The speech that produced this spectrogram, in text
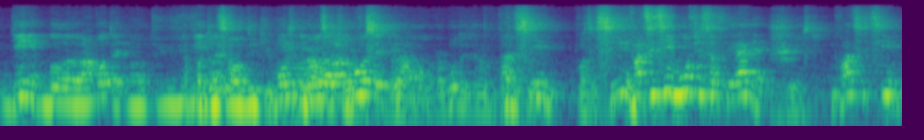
денег было работать, ну вот Да, видно. потенциал дикий. Можно 12 было работать да, работать. Работать, работать. 27. 27? 27 офисов реале. Жесть. 27.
